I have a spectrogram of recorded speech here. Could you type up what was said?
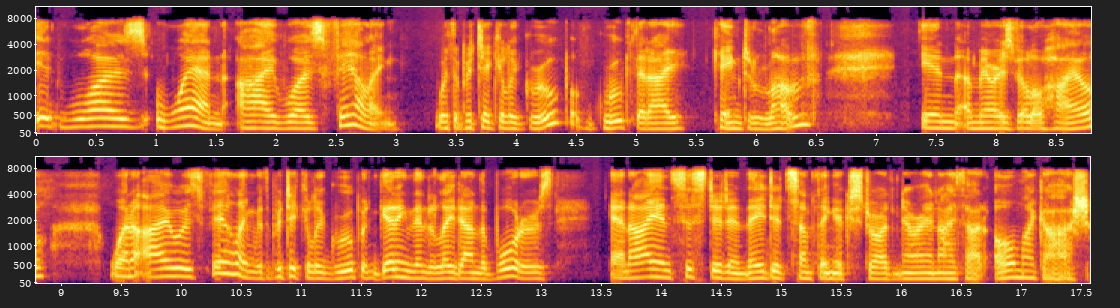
it was when I was failing with a particular group, a group that I came to love in Marysville, Ohio, when I was failing with a particular group and getting them to lay down the borders. And I insisted, and they did something extraordinary. And I thought, oh my gosh,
